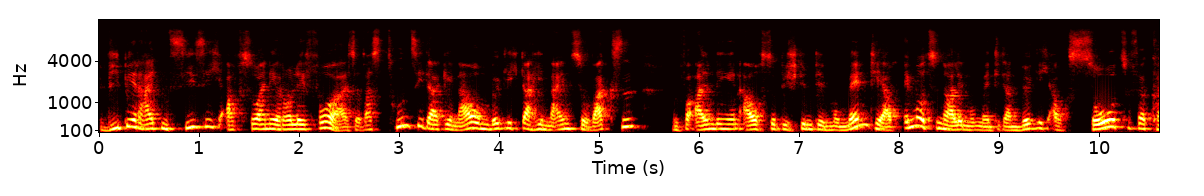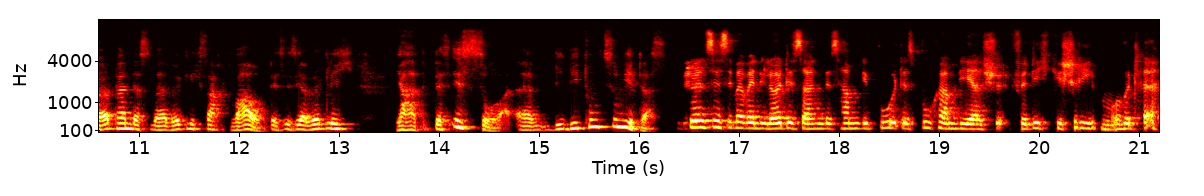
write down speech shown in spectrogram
Wie bereiten Sie sich auf so eine Rolle vor? Also was tun Sie da genau, um wirklich da hinein zu wachsen und vor allen Dingen auch so bestimmte Momente, auch emotionale Momente dann wirklich auch so zu verkörpern, dass man wirklich sagt, wow, das ist ja wirklich ja, das ist so. Ähm, wie, wie funktioniert das? Schönste ist immer, wenn die Leute sagen, das, haben die Buch, das Buch haben die ja für dich geschrieben, oder?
